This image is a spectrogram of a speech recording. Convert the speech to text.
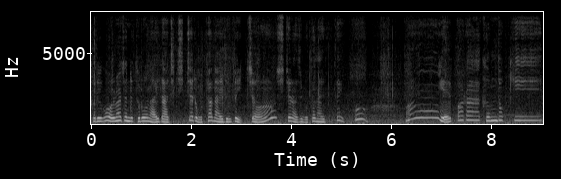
그리고 얼마 전에 들어온 아이들 아직 식재를 못한 아이들도 있죠. 식재를 아직 못한 아이들도 있고 아 예뻐라 금도끼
